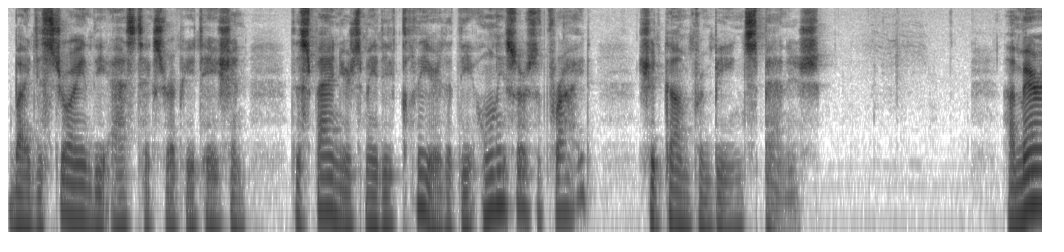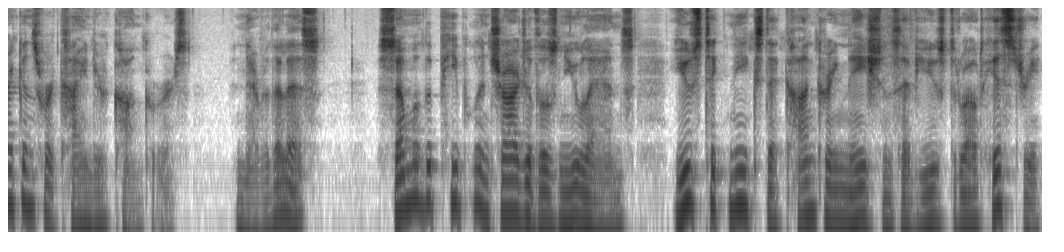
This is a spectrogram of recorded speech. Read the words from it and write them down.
By destroying the Aztecs' reputation, the Spaniards made it clear that the only source of pride should come from being Spanish. Americans were kinder conquerors. Nevertheless, some of the people in charge of those new lands used techniques that conquering nations have used throughout history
